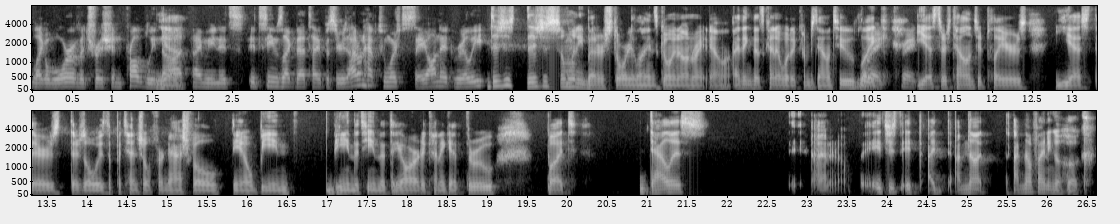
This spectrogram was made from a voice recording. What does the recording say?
like a war of attrition? Probably Yeah. not. I mean, it's it seems like that type of series. I don't have too much to say on it, really. There's just there's just so many better storylines going on right now. I think that's kind of what it comes down to. Like, right, right. yes, there's talented players. Yes, there's there's always the potential for Nashville, you know, being being the team that they are to kind of get through. But Dallas, I don't know. It just it I I'm not I'm not finding a hook.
